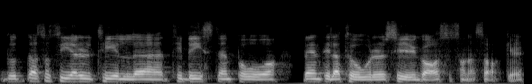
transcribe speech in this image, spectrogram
då associerar du till, eh, till bristen på ventilatorer, syrgas och sådana saker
